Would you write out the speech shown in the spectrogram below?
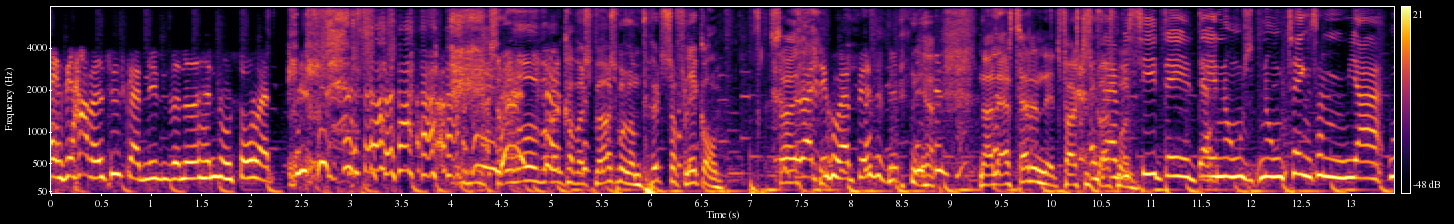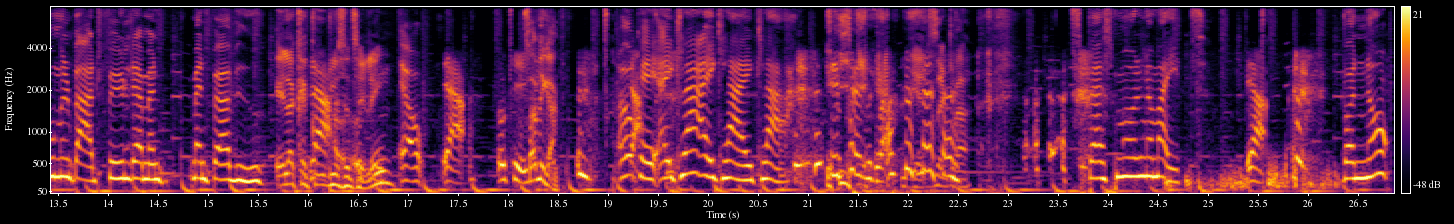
Ja, jeg har været i Tyskland lige været nede og hente nogle solvand. Så du håber, at der kommer et spørgsmål om pøts og flækår. Så, Ja, det kunne være pissefedt. ja. Nå, lad os tage den et første Altså, jeg spørgsmål. vil sige, det, det er nogle, nogle ting, som jeg umiddelbart følte, at man, man bør vide. Eller kan Ja, google sig til, ikke? Jo. Ja, okay. Så er vi i gang. Okay, er I klar? Er I klar? Er I klar? Det er pisseklart. ja, så klar. Spørgsmål nummer et. Ja. Hvornår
